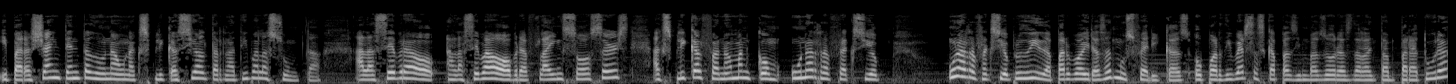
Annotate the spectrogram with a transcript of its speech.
i per això intenta donar una explicació alternativa a l'assumpte. A, la seva, a la seva obra Flying Saucers explica el fenomen com una refracció una refracció produïda per boires atmosfèriques o per diverses capes invasores de la temperatura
